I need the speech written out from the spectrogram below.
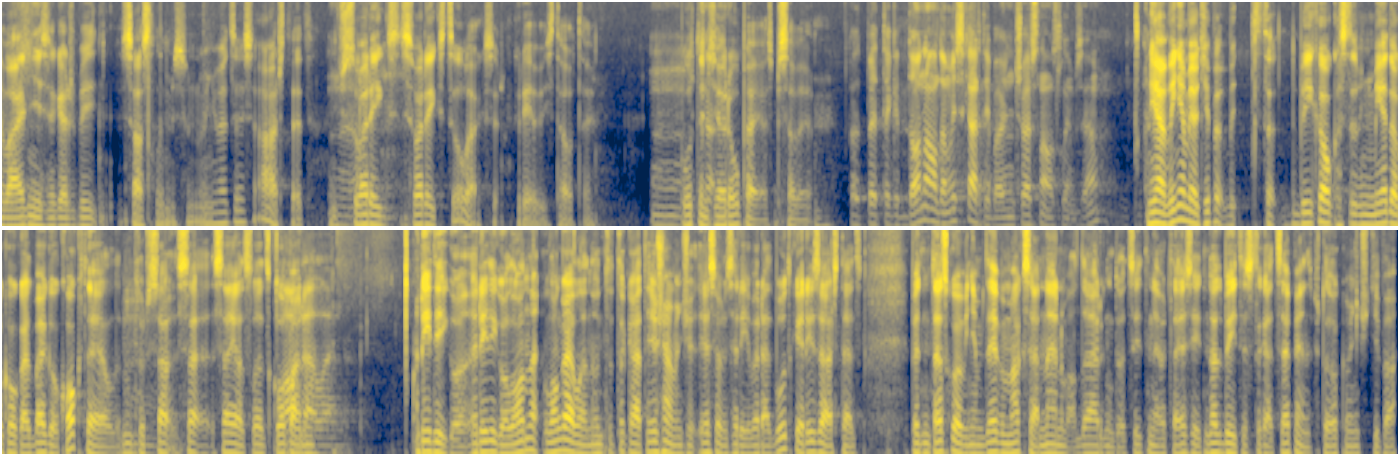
Vaļņīs vienkārši bija saslimis un viņu vajadzēja ārstēt. Viņš ir svarīgs, svarīgs cilvēks ir Krievijas tautai. Mm, Putins ka- jau rūpējās par saviem. Bet, bet tagad Donaldam viss kārtībā, viņš vairs nav slims. Ja? Jā, viņam jau ķipa, bija kaut kas, viņam iedod kaut kādu baigo kokteili. Nu, tur sa, sa, sajauc lietas kopā. Nu, Long Rīdīgo, rīdīgo Longailandu. Un tad tā kā tiešām viņš iespējams arī varētu būt, ka ir izārstēts. Bet nu, tas, ko viņam deva, maksā nenormāli dārgi, un to citu nevar taisīt. Un tad bija tas cepiens par to, ka viņš ģipā,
